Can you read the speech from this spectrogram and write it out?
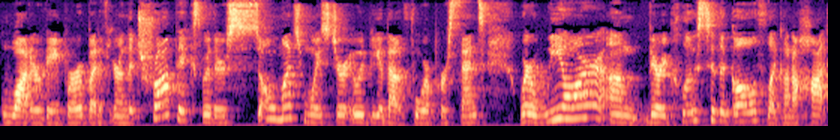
water vapor, but if you're in the tropics where there's so much moisture, it would be about 4%. Where we are um, very close to the Gulf, like on a hot,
